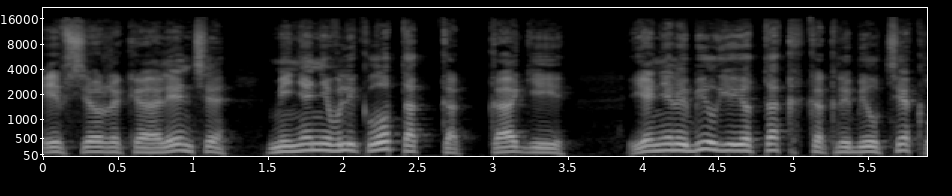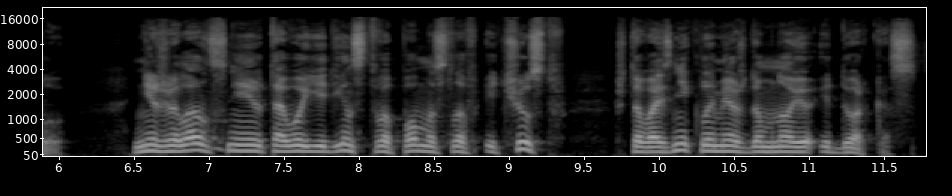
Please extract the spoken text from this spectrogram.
И все же к Иоленте меня не влекло так, как Кагии, я не любил ее так, как любил Теклу, не желал с нею того единства помыслов и чувств, что возникло между мною и Доркас.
